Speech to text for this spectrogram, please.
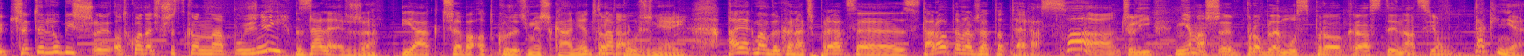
Y, czy ty lubisz y, odkładać wszystko na później? Zależy. Jak trzeba odkurzyć mieszkanie, to, To na tak. później. A jak mam wykonać pracę z tarotem, na przykład, to teraz. A, czyli nie masz y, problemu z prokrastynacją. Tak i nie.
